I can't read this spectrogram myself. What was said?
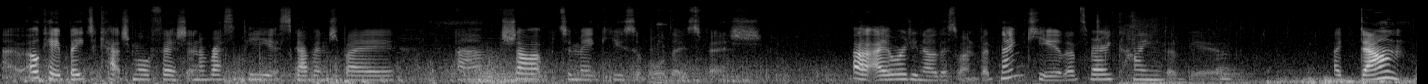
Uh, okay, bait to catch more fish and a recipe scavenged by um, Sharp to make use of all those fish. Uh, I already know this one, but thank you. That's very kind of you. I don't,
